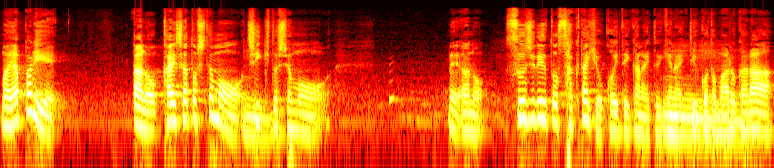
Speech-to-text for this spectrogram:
まあ、やっぱりあの会社としても地域としても、ね、あの数字でいうと作体費を超えていかないといけないということもあるから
